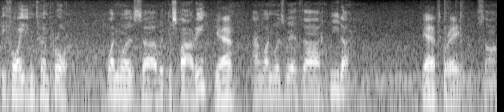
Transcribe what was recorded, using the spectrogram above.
before I even turned pro. One was uh, with Gaspari, Yeah. and one was with uh. Yeah, that's great. So.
